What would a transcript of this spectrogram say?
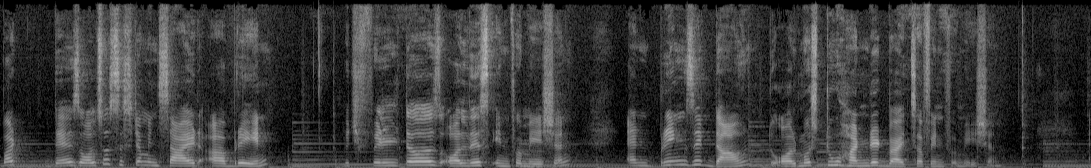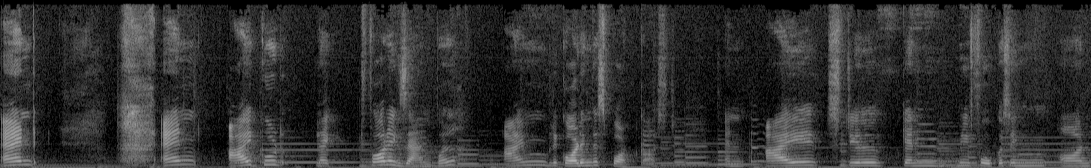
But there's also a system inside our brain which filters all this information and brings it down to almost 200 bytes of information. And and i could like for example i'm recording this podcast and i still can be focusing on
